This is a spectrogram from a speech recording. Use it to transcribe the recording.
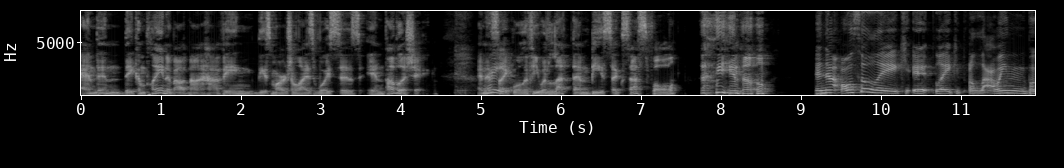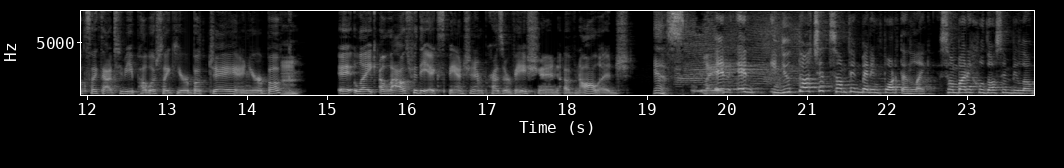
and then they complain about not having these marginalized voices in publishing and it's like well if you would let them be successful you know And that also like it like allowing books like that to be published, like your book, Jay, and your book, Mhm. it like allows for the expansion and preservation of knowledge. yes Like And and you touched at something very important, like somebody who doesn't belong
